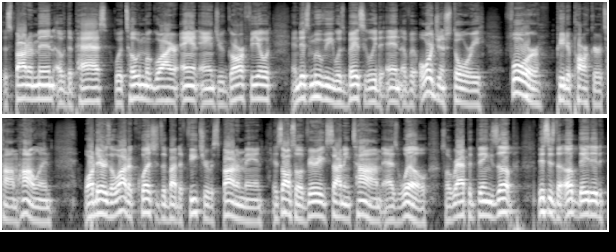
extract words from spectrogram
the Spider-Man of the past with Tobey Maguire and Andrew Garfield. And this movie was basically the end of an origin story for Peter Parker, Tom Holland. While there's a lot of questions about the future of Spider-Man, it's also a very exciting time as well. So wrapping things up, this is the updated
